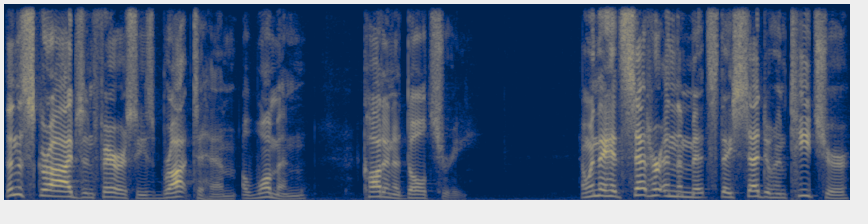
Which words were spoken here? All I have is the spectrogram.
Then the scribes and Pharisees brought to him a woman caught in adultery. And when they had set her in the midst, they said to him, Teacher,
